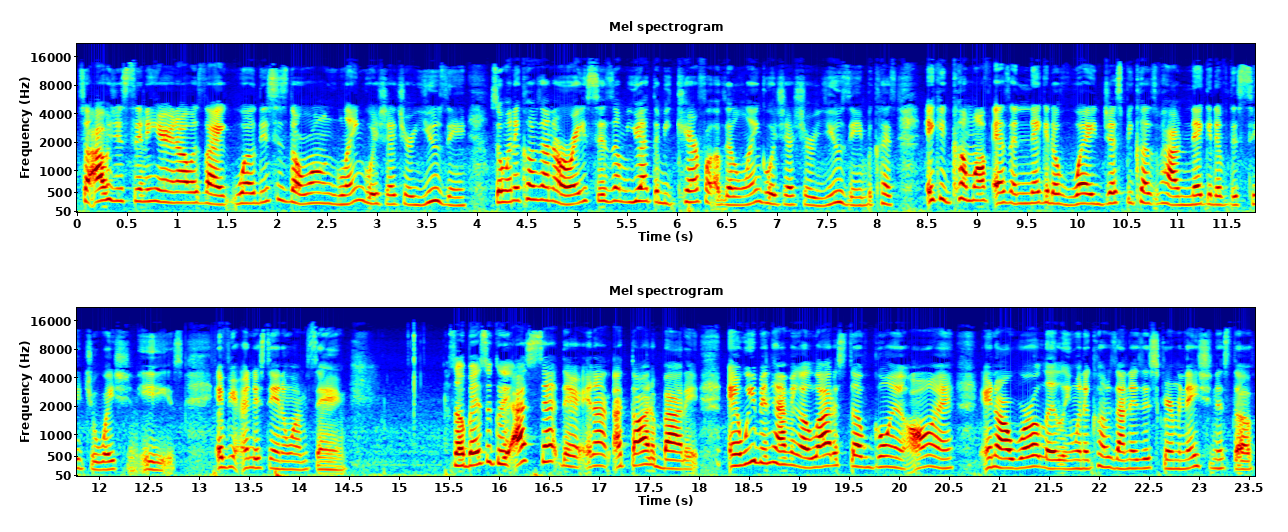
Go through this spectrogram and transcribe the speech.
So I was just sitting here and I was like, Well, this is the wrong language that you're using. So when it comes down to racism, you have to be careful of the language that you're using because it can come off as a negative way just because of how negative this situation is. If you're understanding what I'm saying. So basically, I sat there and I, I thought about it. And we've been having a lot of stuff going on in our world lately when it comes down to discrimination and stuff,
